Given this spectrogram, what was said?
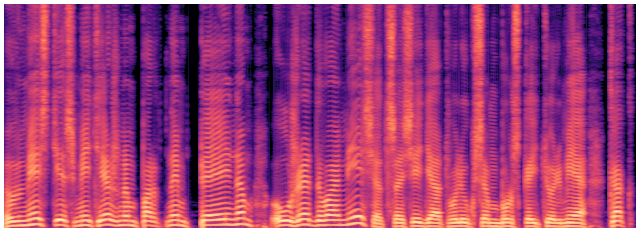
вместе с мятежным портным Пейном уже два месяца сидят в люксембургской тюрьме как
